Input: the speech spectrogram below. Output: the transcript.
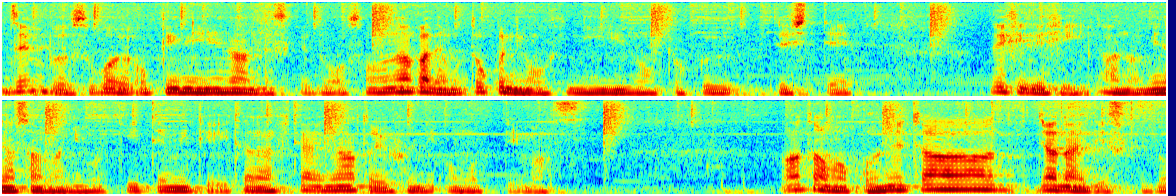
全部すごいお気に入りなんですけどその中でも特にお気に入りの曲でしてぜひぜひあの皆様にも聴いてみていただきたいなというふうに思っています。あとはまあ小ネタじゃないですけど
